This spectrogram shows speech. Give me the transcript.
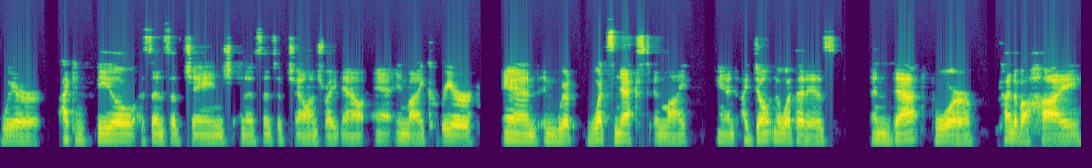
where I can feel a sense of change and a sense of challenge right now eh, in my career and in what, what's next in life. And I don't know what that is. And that for kind of a high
